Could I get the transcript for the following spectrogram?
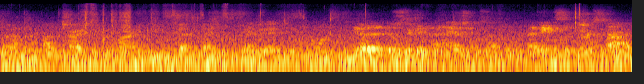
So I'll charge you for buying these that, that. Good, it was a good match. I think it's the first time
